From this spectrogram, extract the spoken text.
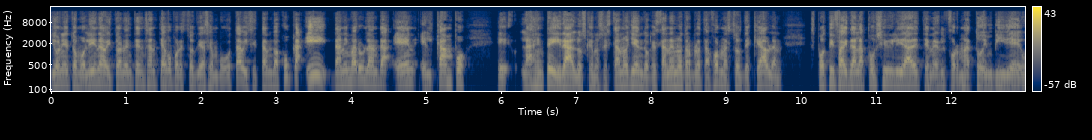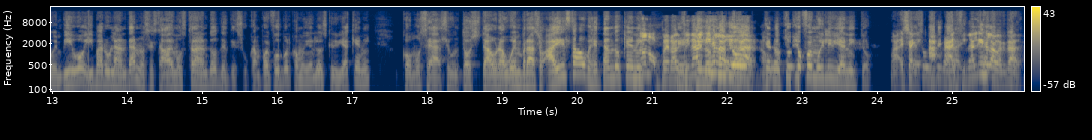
Johnny Tomolina habitualmente en Santiago, por estos días en Bogotá, visitando a Cuca y Dani Marulanda en el campo eh, la gente dirá, los que nos están oyendo, que están en otra plataforma, estos de qué hablan. Spotify da la posibilidad de tener el formato en video, en vivo, y Marulanda nos estaba demostrando desde su campo de fútbol, como bien lo escribía Kenny, cómo se hace un touchdown a buen brazo. Ahí estaba objetando Kenny. No, no, pero al final dije la verdad. Que lo tuyo fue muy livianito. al final dije la verdad.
